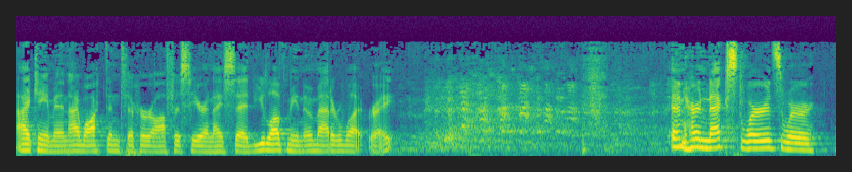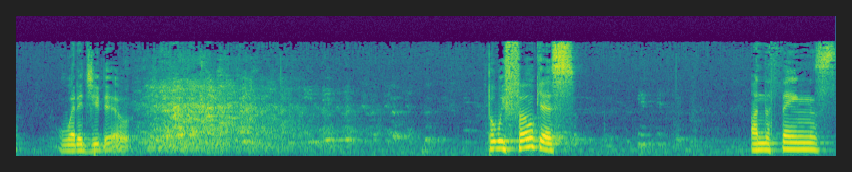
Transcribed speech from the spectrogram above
I came in, I walked into her office here, and I said, You love me no matter what, right? and her next words were, What did you do? but we focus on the things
